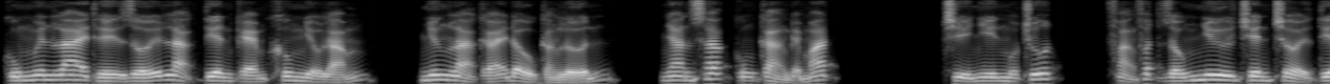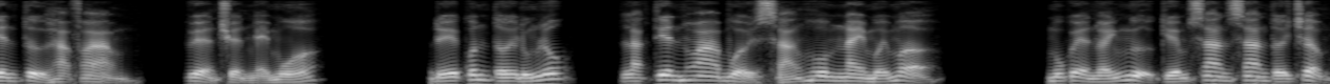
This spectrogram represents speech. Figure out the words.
Cùng nguyên lai thế giới lạc tiên kém không nhiều lắm, nhưng là cái đầu càng lớn, nhan sắc cũng càng đẹp mắt. Chỉ nhìn một chút, phảng phất giống như trên trời tiên tử hạ phàm huyện chuyển nhảy múa. Đế quân tới đúng lúc, lạc tiên hoa buổi sáng hôm nay mới mở. Mục huyện đánh ngự kiếm san san tới chậm,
